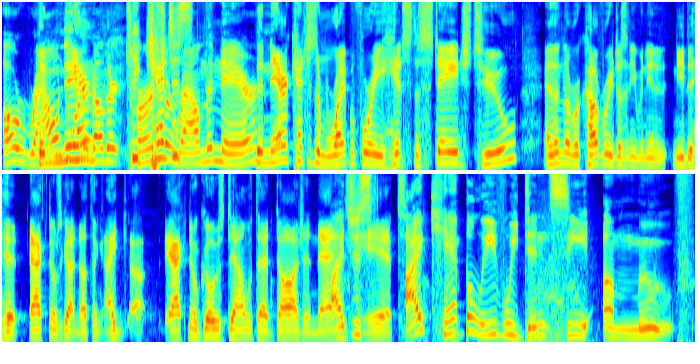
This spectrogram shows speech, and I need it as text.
around Nair- one another, he turns catches- around the Nair. The Nair catches him right before he hits the stage too, and then the recovery doesn't even need, to hit. Acno's got nothing. I, uh, Acno goes down with that dodge, and that I is just, it. I can't believe we didn't see a move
